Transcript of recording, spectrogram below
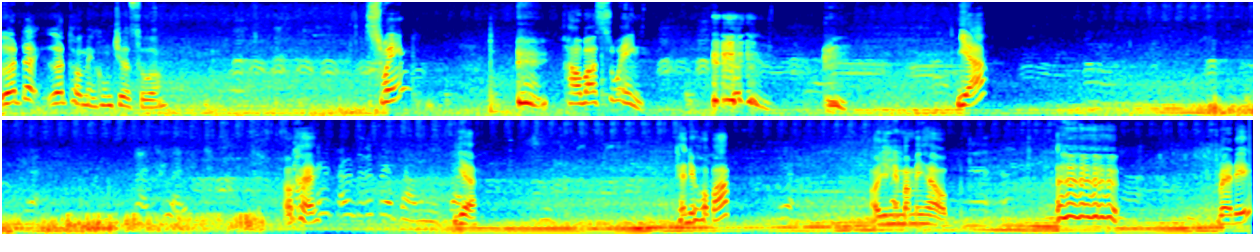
Ướt đấy, ướt thôi mình không trượt xuống. Swing? How about swing? yeah? Okay. Yeah. Can you hop up? Or you need mommy help? Ready?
